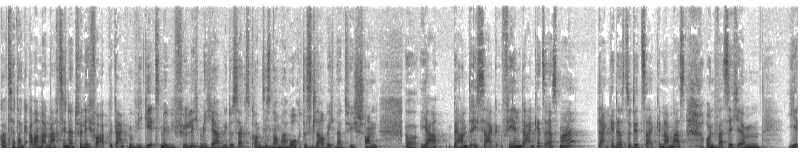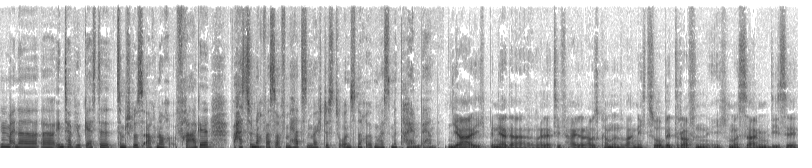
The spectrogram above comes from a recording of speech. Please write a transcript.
Gott sei Dank. Aber ja. man macht sich natürlich vorab Gedanken. Wie geht's mir? Wie fühle ich mich? Ja, wie du sagst, kommt es mhm. nochmal hoch? Das glaube ich natürlich schon. Äh, ja, Bernd, ich sag vielen Dank jetzt erstmal. Danke, dass du dir Zeit genommen hast. Und was ich ähm, jeden meiner äh, Interviewgäste zum Schluss auch noch frage, hast du noch was auf dem Herzen? Möchtest du uns noch irgendwas mitteilen, Bernd? Ja, ich bin ja da relativ heil rausgekommen und war nicht so betroffen. Ich muss sagen, diese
